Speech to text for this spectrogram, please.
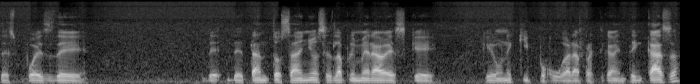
después de, de, de tantos años es la primera vez que, que un equipo jugará prácticamente en casa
